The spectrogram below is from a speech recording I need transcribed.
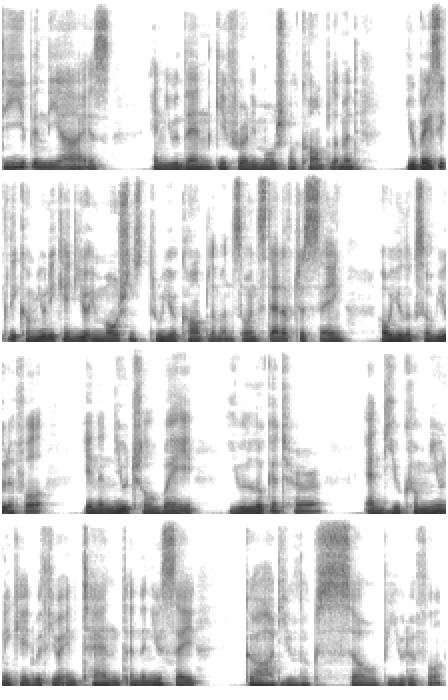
deep in the eyes and you then give her an emotional compliment. You basically communicate your emotions through your compliment. So instead of just saying, oh, you look so beautiful, in a neutral way, you look at her and you communicate with your intent and then you say, God, you look so beautiful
